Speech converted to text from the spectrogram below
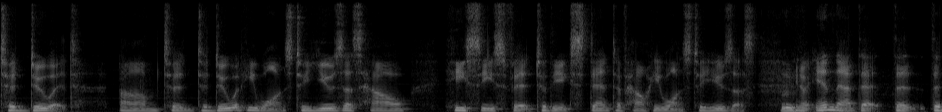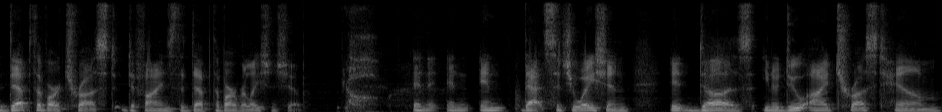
to do it, um, to to do what He wants, to use us how he sees fit to the extent of how he wants to use us. You know, in that that the the depth of our trust defines the depth of our relationship. And and in that situation, it does. You know, do I trust him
